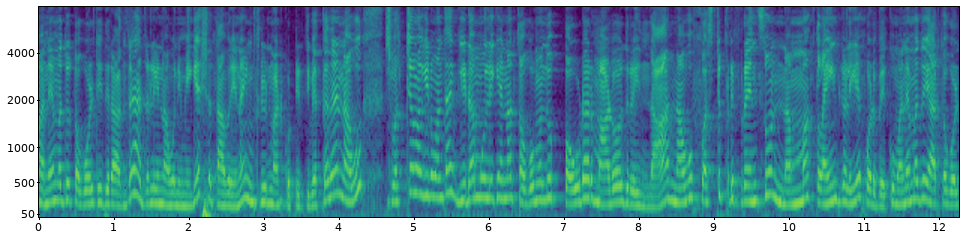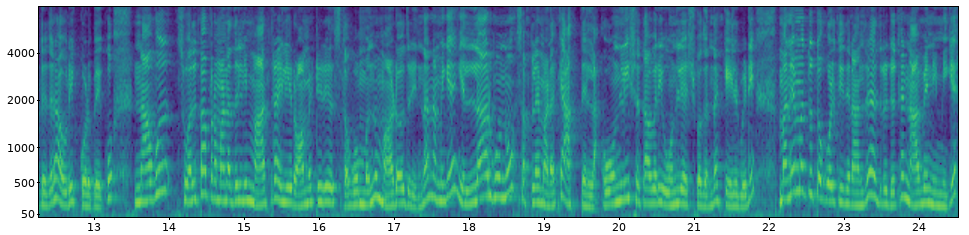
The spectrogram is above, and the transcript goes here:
ಮನೆ ಮದ್ದು ತೊಗೊಳ್ತಿದ್ದೀರಾ ಅಂದರೆ ಅದರಲ್ಲಿ ನಾವು ನಿಮಗೆ ಶತಾವರಿನ ಇನ್ಕ್ಲೂಡ್ ಮಾಡಿಕೊಟ್ಟಿರ್ತೀವಿ. ಯಾಕಂದರೆ ನಾವು ಸ್ವಚ್ಛವಾಗಿರುವಂಥ ಗಿಡಮೂಲಿಕೆನ ತೊಗೊಂಬಂದು ಪೌಡರ್ ಮಾಡೋದ್ರಿಂದ ನಾವು ಫಸ್ಟ್ ಪ್ರಿಫರೆನ್ಸು ನಮ್ಮ ಕ್ಲೈಂಟ್ಗಳಿಗೆ ಕೊಡಬೇಕು. ಮನೆ ಮದ್ದು ಯಾರು ತೊಗೊಳ್ತಿದ್ದಾರೆ ಅವ್ರಿಗೆ ಕೊಡಬೇಕು. ನಾವು ಸ್ವಲ್ಪ ಪ್ರಮಾಣದಲ್ಲಿ ಮಾತ್ರ ಇಲ್ಲಿ ರಾ ಮೆಟೀರಿಯಲ್ಸ್ ತೊಗೊಂಬಂದು ಮಾಡೋದ್ರಿಂದ ನಮಗೆ ಎಲ್ಲರಿಗೂ ಸಪ್ಲೈ ಮಾಡೋಕ್ಕೆ ಆಗ್ತಿಲ್ಲ ಓನ್ಲಿ ಶತಾವರಿ ಓನ್ಲಿ ಅಶ್ವಗಂಧ ಕೇಳಬೇಡಿ. ಮನೆ ಮದ್ದು ತೊಗೊಳ್ತಿದ್ದೀರಾ ಅಂದರೆ ಅದ್ರ ಜೊತೆ ನಾವೇ ನಿಮಗೆ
